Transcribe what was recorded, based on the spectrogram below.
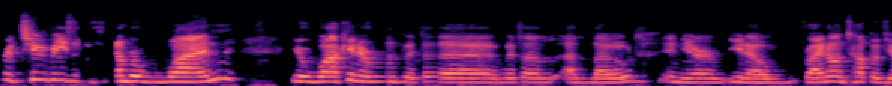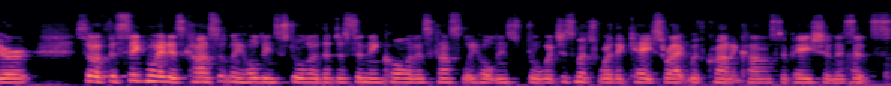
for two reasons. Number one, you're walking around with a with a, a load in your, you know, right on top of your. So if the sigmoid is constantly holding stool or the descending colon is constantly holding stool, which is much more the case, right, with chronic constipation, is uh-huh. it's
